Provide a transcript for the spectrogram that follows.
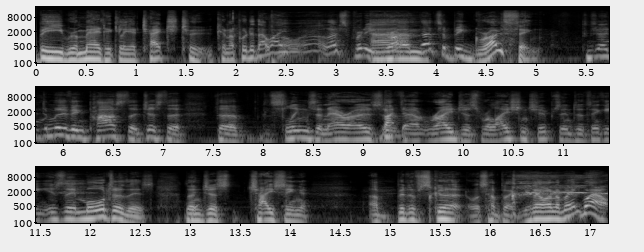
be romantically attached to. Can I put it that way? Oh, Well, that's pretty. Um. That's a big growth thing. You know, moving past the just the the slings and arrows of outrageous relationships into thinking, is there more to this than just chasing a bit of skirt or something? You know what I mean? Well,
